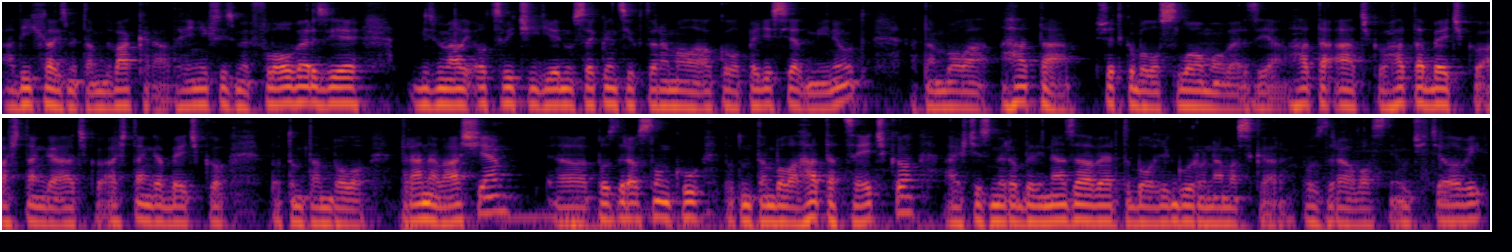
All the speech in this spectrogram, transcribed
a dýchali sme tam dvakrát. Hej, nešli sme flow verzie, my sme mali odcvičiť jednu sekvenciu, ktorá mala okolo 50 minút a tam bola hata, všetko bolo slomo verzia. Hata Ačko, hata Bčko, aštanga Ačko, aštanga Bčko, potom tam bolo prana vášia, e, pozdrav slnku, potom tam bola hata C a ešte sme robili na záver, to bolo že guru namaskar, pozdrav vlastne učiteľovi.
